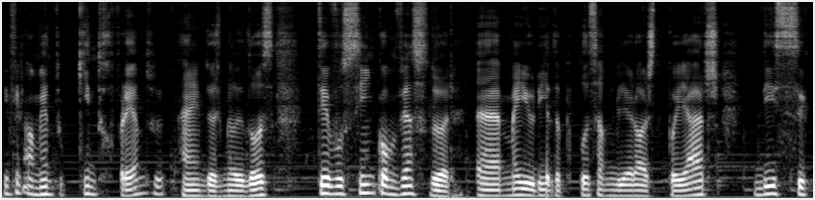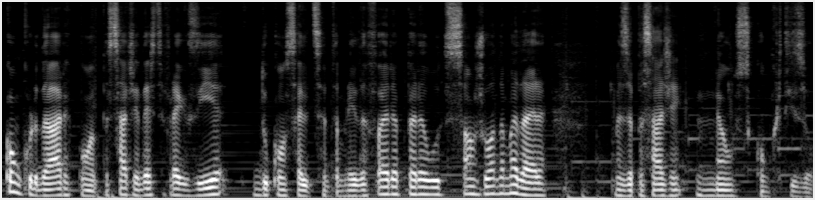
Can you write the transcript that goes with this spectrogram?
E finalmente o quinto referendo, em 2012, teve o sim como vencedor. A maioria da população de Milharóis de Poiares disse concordar com a passagem desta freguesia do Conselho de Santa Maria da Feira para o de São João da Madeira, mas a passagem não se concretizou.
